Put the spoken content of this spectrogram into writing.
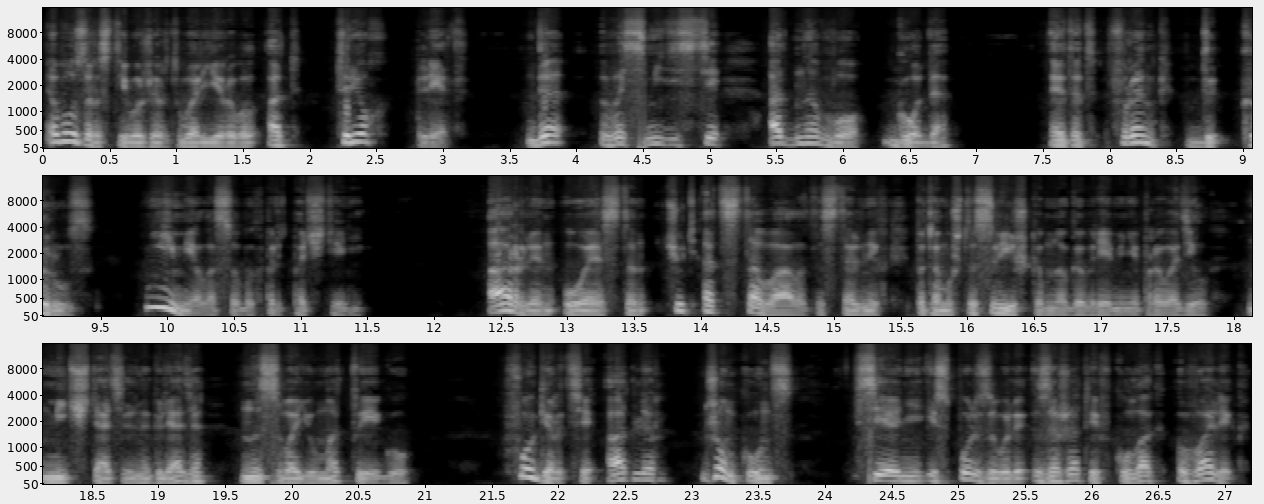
Возраст его жертв варьировал от трех лет до 81 года. Этот Фрэнк Д. Круз не имел особых предпочтений. Арлен Уэстон чуть отставал от остальных, потому что слишком много времени проводил, мечтательно глядя на свою мотыгу. Фогерти, Адлер, Джон Кунс – все они использовали зажатый в кулак валик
